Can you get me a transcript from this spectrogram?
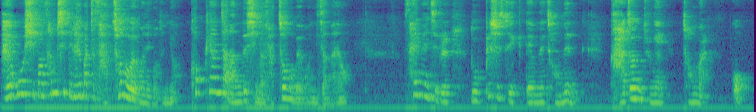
150원 30일 해봤자 4,500원이거든요. 커피 한 잔 안 드시면 4,500원이잖아요. 삶의 질을 높이실 수 있기 때문에 저는 가전 중에 정말 꼭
